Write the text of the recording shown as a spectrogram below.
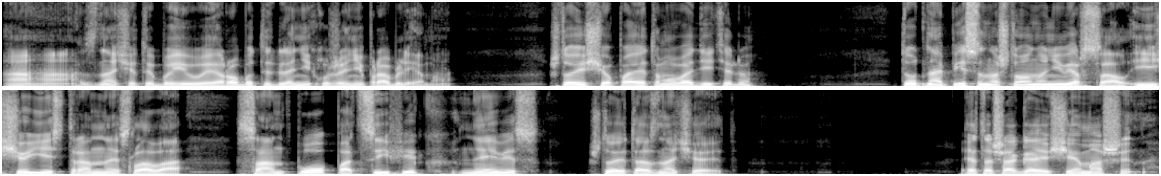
Ага, значит и боевые роботы для них уже не проблема. Что еще по этому водителю? — Тут написано, что он универсал, и еще есть странные слова. Сан-По, Пацифик, Невис. Что это означает? Это шагающая машина.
